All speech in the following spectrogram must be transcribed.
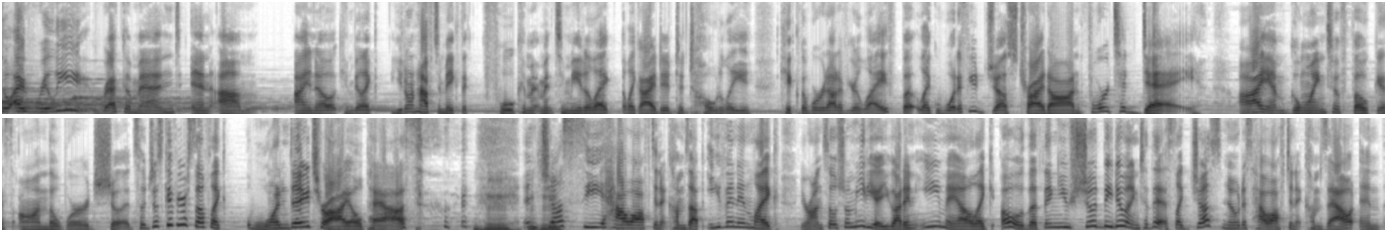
So I really recommend, and um, I know it can be like you don't have to make the full commitment to me to like like I did to totally kick the word out of your life. But like, what if you just tried on for today? I am going to focus on the word should. So just give yourself like one day trial pass. Mm-hmm. and mm-hmm. just see how often it comes up. Even in like you're on social media, you got an email like, "Oh, the thing you should be doing to this." Like just notice how often it comes out and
